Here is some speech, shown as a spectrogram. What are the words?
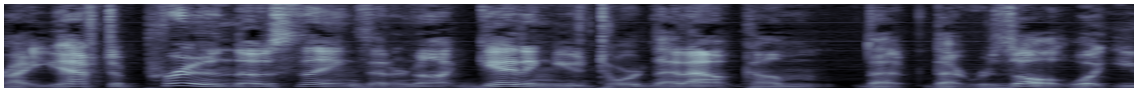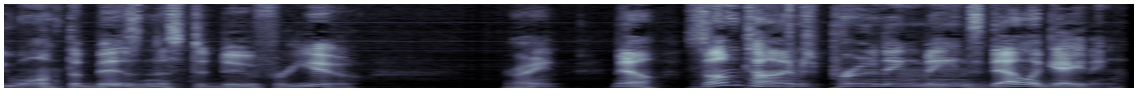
right? You have to prune those things that are not getting you toward that outcome, that that result, what you want the business to do for you, right? Now, sometimes pruning means delegating.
